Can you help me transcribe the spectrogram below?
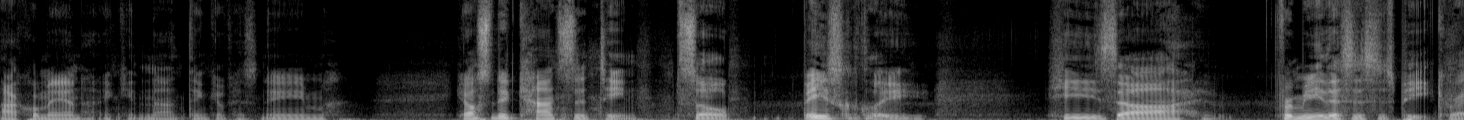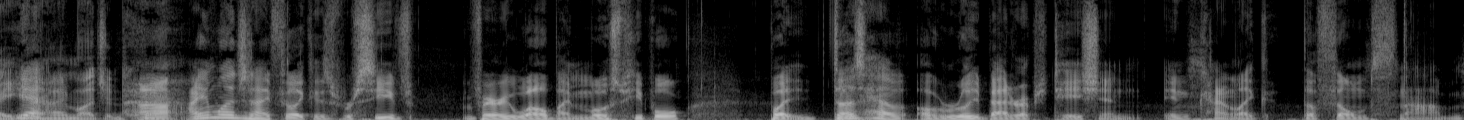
Aquaman. I cannot think of his name. He also did Constantine. So basically, he's uh, for me. This is his peak right here. Yeah. I'm Legend. uh, I Am Legend, I feel like is received very well by most people, but it does have a really bad reputation in kind of like the film snob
